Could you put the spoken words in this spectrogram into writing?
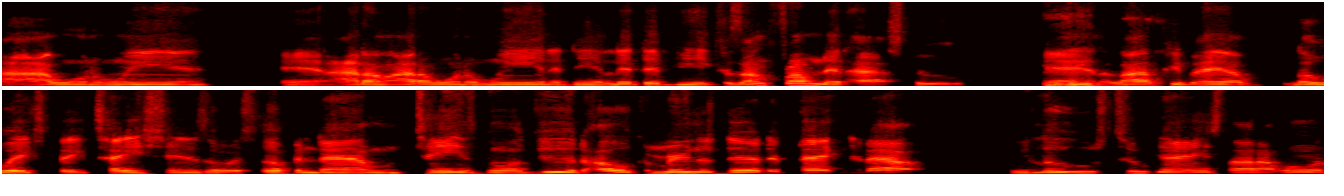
I, I want to win, and I don't I don't want to win and then let that be because I'm from that high school. Mm-hmm. And a lot of people have low expectations, or it's up and down when the team's going good. The whole community's there, they're packing it out. We lose two games, start out one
